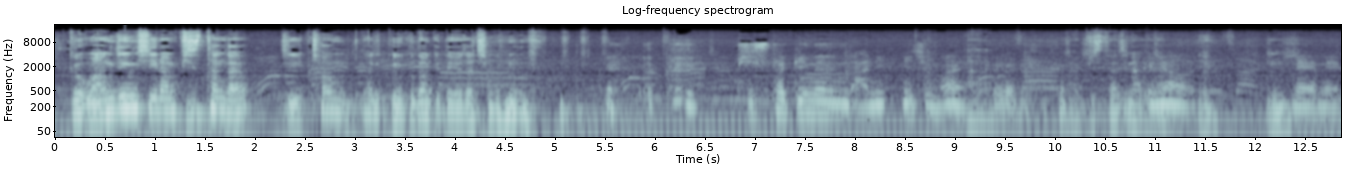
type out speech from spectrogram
그 왕징 씨랑 비슷한가요? 지- 처음 그 고등학교 때 여자친구는 비슷하기는 아니지만 아. 그 비슷하진 않죠. 그냥- 예. 음, 네, 네.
